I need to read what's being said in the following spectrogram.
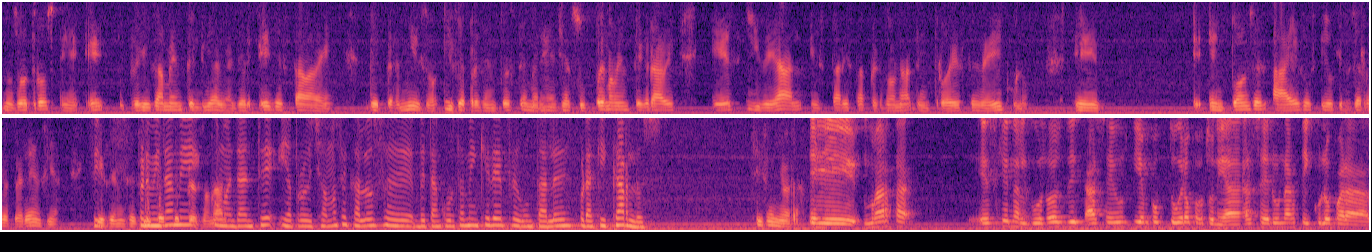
Nosotros, precisamente el día de ayer, ella estaba de, de permiso y se presentó esta emergencia supremamente grave. Es ideal estar esta persona dentro de este vehículo. Eh, entonces, a eso es que yo quiero hacer referencia. Sí, permítame, este comandante, y aprovechamos que Carlos eh, Betancourt también quiere preguntarle por aquí, Carlos. Sí, señora. Eh, Marta, es que en algunos, hace un tiempo tuve la oportunidad de hacer un artículo para,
